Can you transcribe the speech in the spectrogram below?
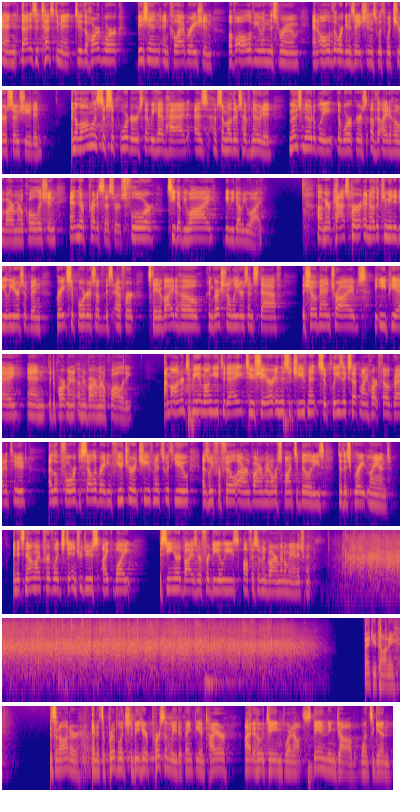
And that is a testament to the hard work, vision, and collaboration of all of you in this room and all of the organizations with which you're associated. And the long list of supporters that we have had, as have some others have noted, most notably the workers of the Idaho Environmental Coalition and their predecessors, Fluor, CWI, BBWI. Uh, Mayor Casper and other community leaders have been great supporters of this effort. State of Idaho, congressional leaders and staff, the Sho-Ban tribes, the EPA, and the Department of Environmental Quality. I'm honored to be among you today to share in this achievement, so please accept my heartfelt gratitude. I look forward to celebrating future achievements with you as we fulfill our environmental responsibilities to this great land. And it's now my privilege to introduce Ike White, the Senior Advisor for DOE's Office of Environmental Management. Thank you, Connie. It's an honor and it's a privilege to be here personally to thank the entire Idaho team for an outstanding job once again.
